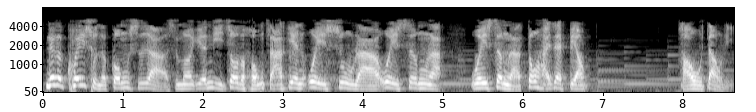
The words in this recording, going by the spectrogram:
那个亏损的公司啊，什么元宇宙的红杂电、位数啦、卫生啦、威盛啦，都还在飙，毫无道理，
